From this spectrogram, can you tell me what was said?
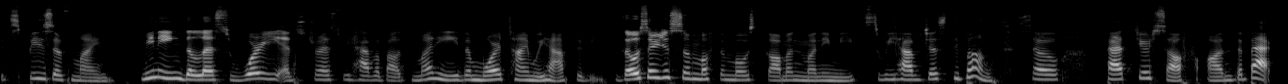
It's peace of mind. Meaning, the less worry and stress we have about money, the more time we have to be. Those are just some of the most common money myths we have just debunked. So, pat yourself on the back.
